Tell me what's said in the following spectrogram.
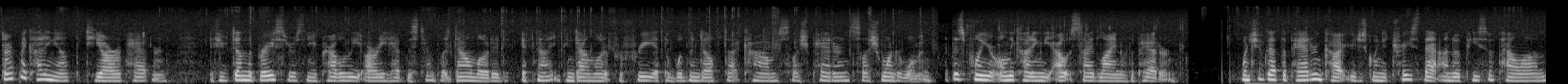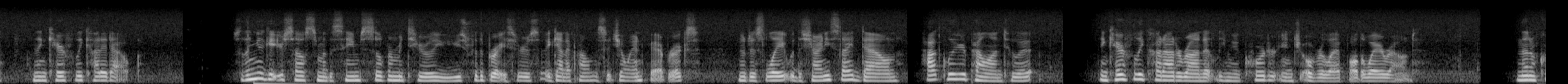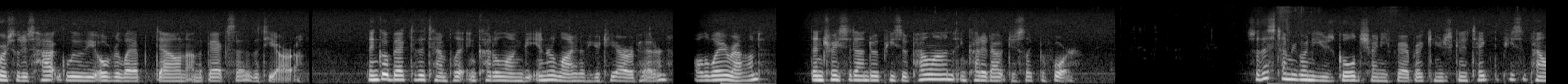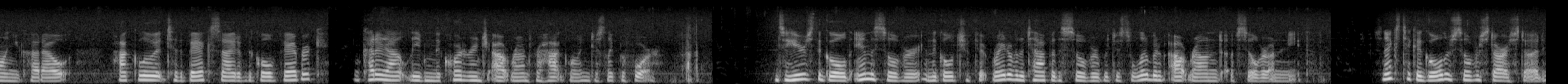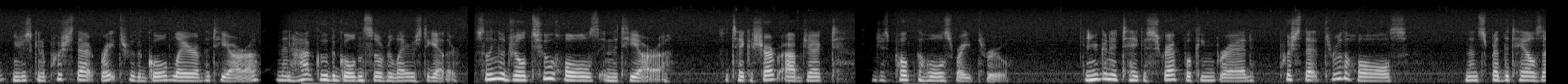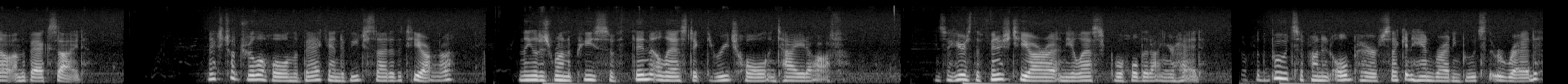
Start by cutting out the tiara pattern. If you've done the bracers, then you probably already have this template downloaded. If not, you can download it for free at thewoodlandelf.com slash pattern slash wonderwoman. At this point, you're only cutting the outside line of the pattern. Once you've got the pattern cut, you're just going to trace that onto a piece of Pellon and then carefully cut it out. So then you'll get yourself some of the same silver material you used for the bracers. Again, I found this at Joann Fabrics. You'll just lay it with the shiny side down, hot glue your Pellon to it, then carefully cut out around it, leaving a quarter inch overlap all the way around. And then of course you'll just hot glue the overlap down on the back side of the tiara. Then go back to the template and cut along the inner line of your tiara pattern, all the way around. Then trace it onto a piece of Pellon and cut it out just like before. So this time you're going to use gold shiny fabric and you're just going to take the piece of Pellon you cut out, hot glue it to the back side of the gold fabric, and cut it out leaving the quarter inch out round for hot gluing just like before. And so here's the gold and the silver, and the gold should fit right over the top of the silver with just a little bit of out round of silver underneath. Next take a gold or silver star stud, and you're just going to push that right through the gold layer of the tiara, and then hot glue the gold and silver layers together. So then you'll drill two holes in the tiara. So take a sharp object, and just poke the holes right through. Then you're going to take a scrapbooking brad, push that through the holes, and then spread the tails out on the back side. Next you'll drill a hole in the back end of each side of the tiara, and then you'll just run a piece of thin elastic through each hole and tie it off. And so here's the finished tiara and the elastic will hold it on your head. So for the boots, I found an old pair of second-hand riding boots that were red.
